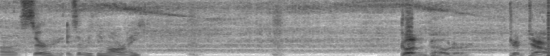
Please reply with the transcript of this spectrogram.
Uh, sir, is everything alright? Gunpowder. Get down.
